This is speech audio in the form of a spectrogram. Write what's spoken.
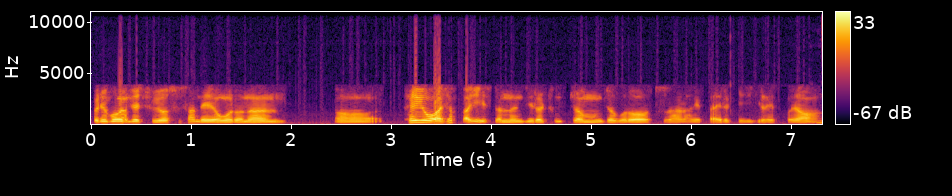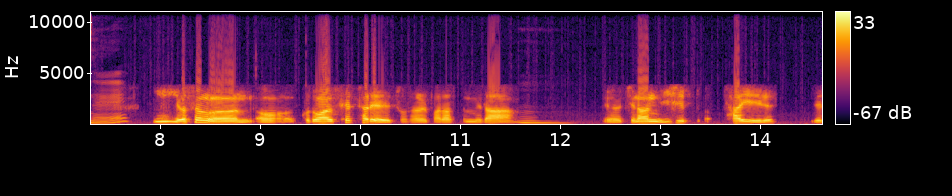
그리고 이제 주요 수사 내용으로는 어 회유와 협박이 있었는지를 중점적으로 수사를 하겠다 이렇게 얘기를 했고요. 네. 이 여성은 어 그동안 세 차례 조사를 받았습니다. 음. 예, 지난 24일 이제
